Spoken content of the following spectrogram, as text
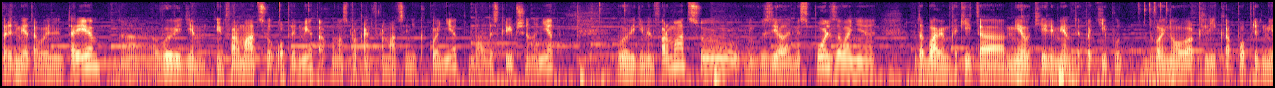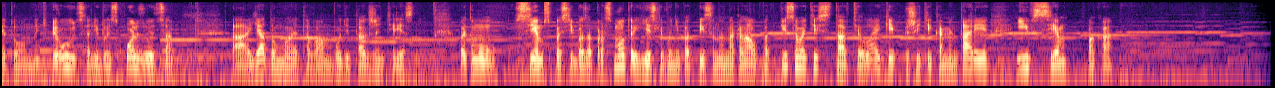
предметов в инвентаре. Э, выведем информацию о предметах. У нас пока информации никакой нет, да, description нет. Выведем информацию, сделаем использование, добавим какие-то мелкие элементы по типу двойного клика по предмету, он экипируется, либо используется. Я думаю, это вам будет также интересно. Поэтому всем спасибо за просмотр. Если вы не подписаны на канал, подписывайтесь, ставьте лайки, пишите комментарии и всем пока.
